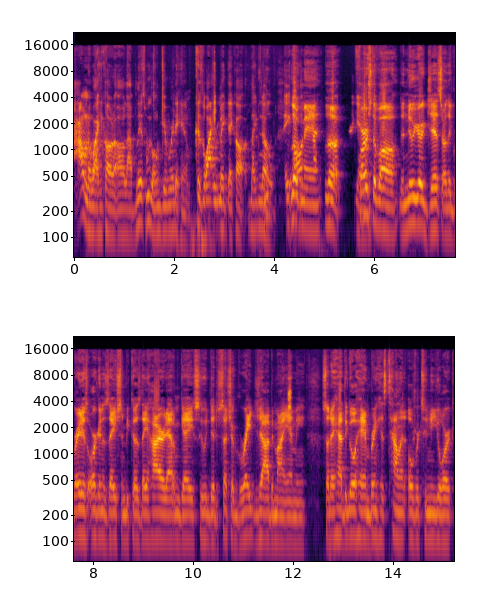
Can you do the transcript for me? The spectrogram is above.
I don't know why he called it all out blitz. We're gonna get rid of him because why he make that call? Like, no. Look, man, look. First of all, the New York Jets are the greatest organization because they hired Adam Gase, who did such a great job in Miami. So they had to go ahead and bring his talent over to New York.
